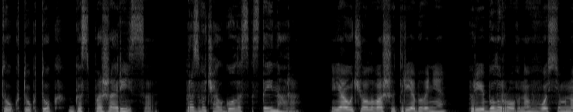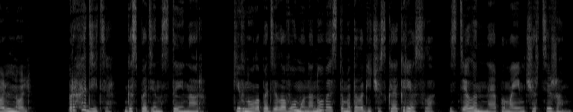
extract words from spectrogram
«Тук-тук-тук, госпожа Риса», — прозвучал голос Стейнара. «Я учел ваши требования. Прибыл ровно в 8.00». «Проходите, господин Стейнар», — кивнула по-деловому на новое стоматологическое кресло, сделанное по моим чертежам,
